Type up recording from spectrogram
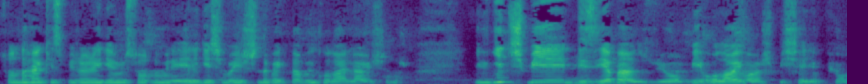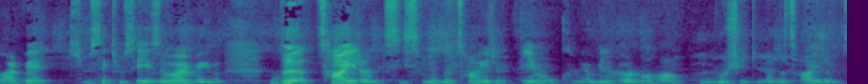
Sonunda herkes bir araya gelir. Son numarayı ele geçirme yarışında beklenmedik olaylar yaşanır. İlginç bir diziye benziyor. Bir olay var. Bir şey yapıyorlar ve kimse kimseye izin vermiyor gibi. The Tyrant ismi. The Tyrant diye mi okunuyor bilmiyorum ama bu şekilde The Tyrant.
